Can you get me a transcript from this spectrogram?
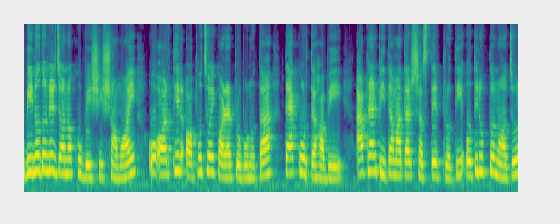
বিনোদনের জন্য খুব বেশি সময় ও অর্থের অপচয় করার প্রবণতা ত্যাগ করতে হবে। আপনার পিতামাতার স্বাস্থ্যের প্রতি অতিরিক্ত নজর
